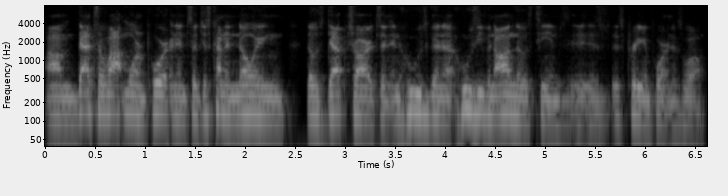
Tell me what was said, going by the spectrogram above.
um, that's a lot more important. And so just kind of knowing those depth charts and, and who's gonna who's even on those teams is is pretty important as well.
